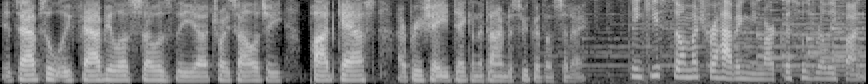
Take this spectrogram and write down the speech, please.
It's absolutely fabulous. So is the uh, Choiceology podcast. I appreciate you taking the time to speak with us today. Thank you so much for having me, Mark. This was really fun.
